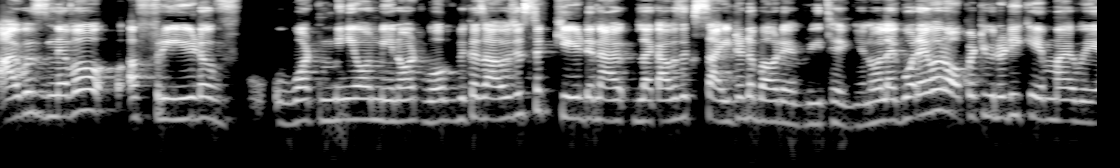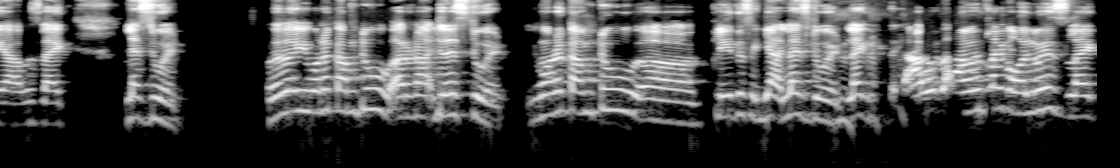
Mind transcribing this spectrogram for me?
I was never afraid of what may or may not work because I was just a kid and I like I was excited about everything, you know, like whatever opportunity came my way, I was like, let's do it. Whether you want to come to Arunachal, let's do it. You want to come to uh, play this, yeah, let's do it. Like I was, I was like always like,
